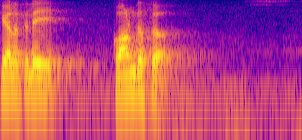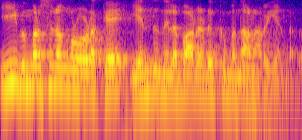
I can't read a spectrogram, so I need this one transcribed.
കേരളത്തിലെ കോൺഗ്രസ് ഈ വിമർശനങ്ങളോടൊക്കെ എന്ത് നിലപാടെടുക്കുമെന്നാണ് അറിയേണ്ടത്.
